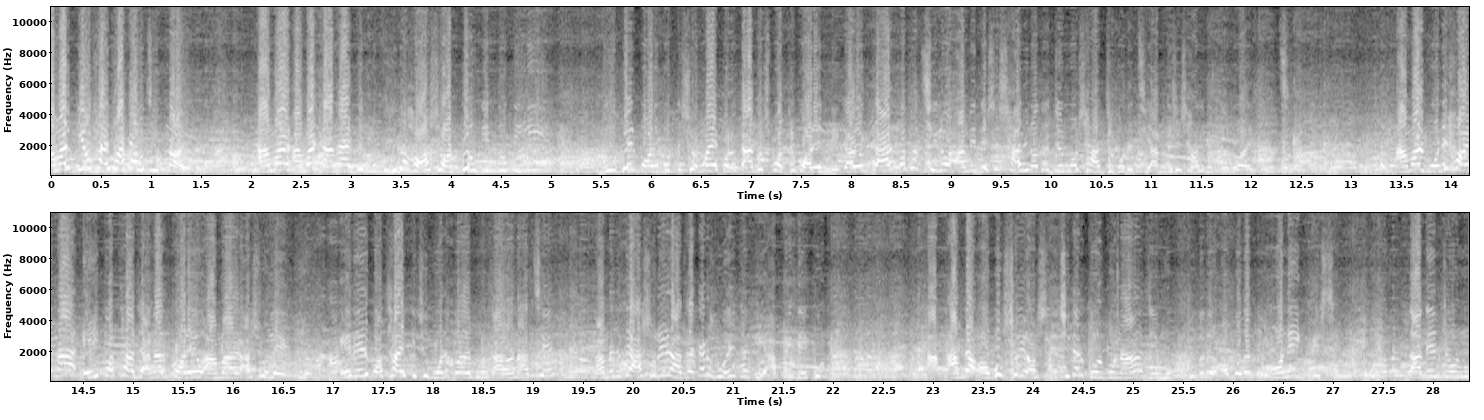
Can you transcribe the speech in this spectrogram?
আমার কেউ ওখানে থাকা উচিত নয়? আমার আমার নানা একজন মুক্তিযোদ্ধা হওয়া সত্ত্বেও কিন্তু তিনি যুদ্ধের পরবর্তী সময়ে কোনো কাগজপত্র করেননি। কারণ তার কথা ছিল, আমি দেশের স্বাধীনতার জন্য সাহায্য করেছি, আমি দেশের স্বাধীনতা লড়াই করেছি। আমার মনে হয় না এই কথা জানার পরেও আমার আসলে এদের কথায় কিছু মনে করার কোনো কারণ আছে। আমরা যদি আসলে রাজাকার হয়ে থাকি, আপনি দেখুন আমরা অবশ্যই অস্বীকার করব না যে মুক্তিযোদ্ধাদের অবদান অনেক বেশি। তাদের জন্য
